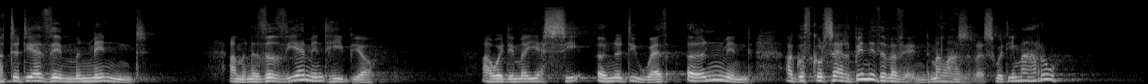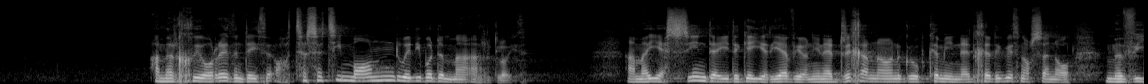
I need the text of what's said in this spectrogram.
a dydy e ddim yn mynd, a mae'n y ddyddiau mynd heibio, A wedyn mae Iesu yn y diwedd yn mynd. Ac wrth gwrs erbyn iddo fe fynd, mae Lazarus wedi marw. A mae'r chwiorydd yn deithio, o, oh, tysa ti mond wedi bod yma arglwydd. A mae Iesu'n deud y geiriau fi, o'n i'n edrych arno yn y grŵp cymuned, chydig wythnosau nôl, my fi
